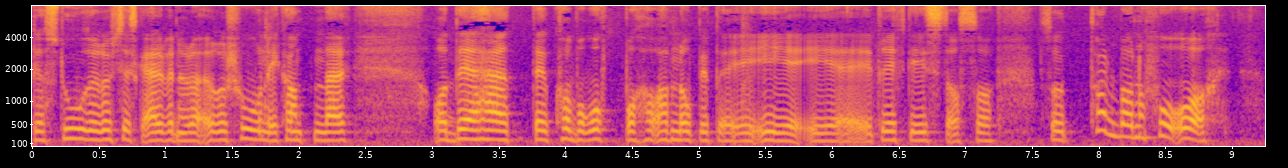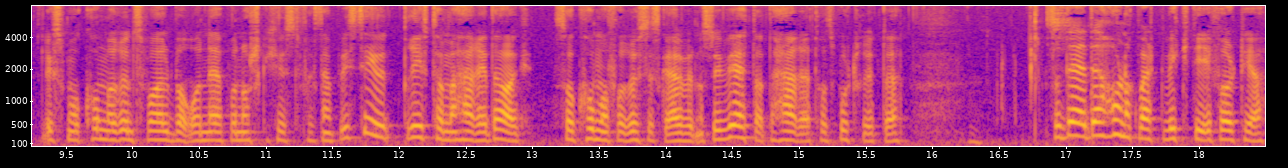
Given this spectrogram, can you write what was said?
de store russiske elvene, er erosjon i kanten der. Og det her det kommer opp og havner opp i, i, i, i driftis, og så, så tar det bare noen få år liksom, å komme rundt Svalbard og ned på norskekysten f.eks. Vi ser jo drivtømmer her i dag som kommer fra russiske elvene, så vi vet at dette er transportrute. Så det, det, har nok vært viktig i fortida.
